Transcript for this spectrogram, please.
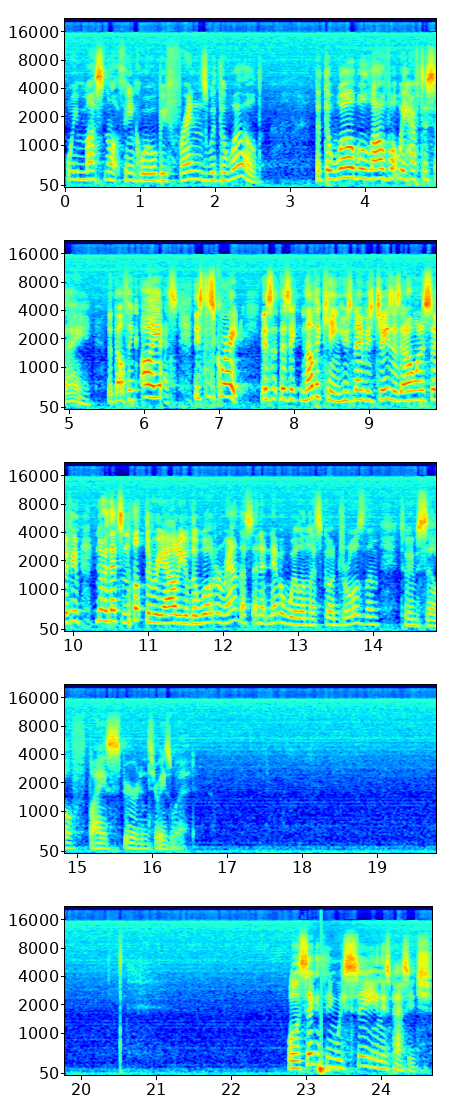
we must not think we will be friends with the world. That the world will love what we have to say that they'll think, oh, yes, this is great. There's, there's another king whose name is Jesus, and I want to serve him. No, that's not the reality of the world around us, and it never will unless God draws them to himself by his Spirit and through his word. Well, the second thing we see in this passage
